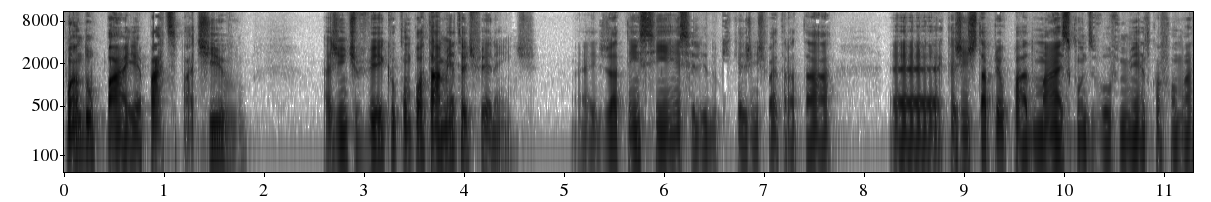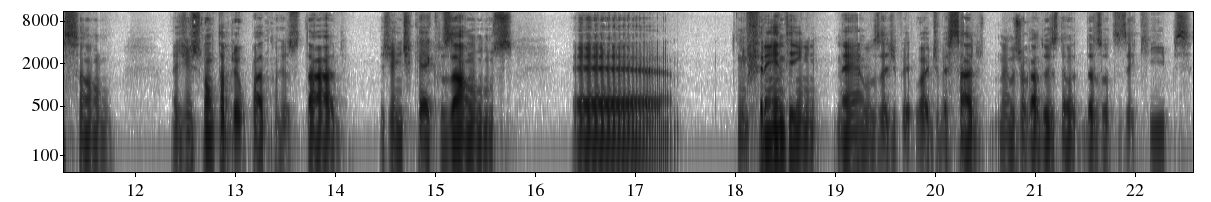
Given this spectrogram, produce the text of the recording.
quando o pai é participativo, a gente vê que o comportamento é diferente. Né? Ele já tem ciência ali do que, que a gente vai tratar, é, que a gente está preocupado mais com o desenvolvimento, com a formação. A gente não está preocupado com o resultado. A gente quer que os alunos é, enfrentem né, os adversários, né, os jogadores da, das outras equipes,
